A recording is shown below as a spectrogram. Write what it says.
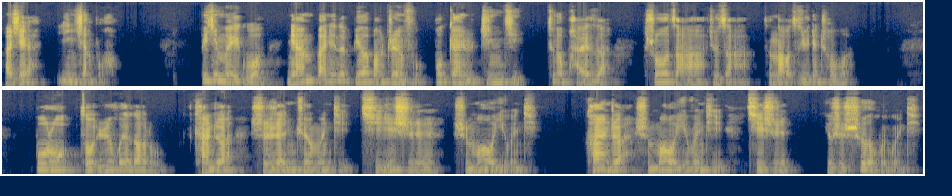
而且影响不好。毕竟美国两百年的标榜政府不干预经济这个牌子啊，说砸就砸，这脑子有点抽啊，不如走迂回的道路。看着是人权问题，其实是贸易问题；看着是贸易问题，其实又是社会问题。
